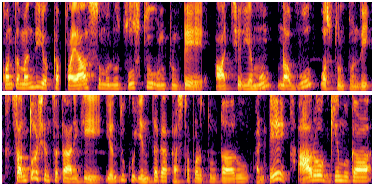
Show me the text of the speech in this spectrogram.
కొంతమంది యొక్క ప్రయాసములు చూస్తూ ఉంటుంటే ఆశ్చర్యము నవ్వు వస్తుంటుంది. సంతోషించటానికి ఎందుకు ఇంతగా కష్టపడుతుంటారు అంటే ఆరోగ్యముగా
